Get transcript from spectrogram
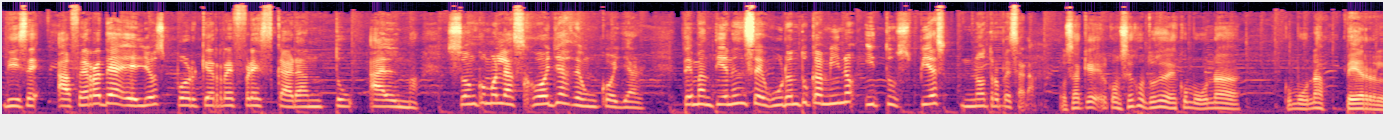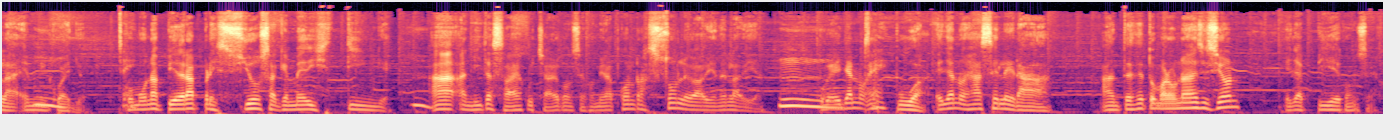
Dice, aférrate a ellos porque refrescarán tu alma. Son como las joyas de un collar. Te mantienen seguro en tu camino y tus pies no tropezarán. O sea que el consejo entonces es como una, como una perla en mi mm. cuello como una piedra preciosa que me distingue. Mm. Ah, Anita sabe escuchar el consejo. Mira, con razón le va bien en la vida. Mm, Porque ella no es púa, ella no es acelerada. Antes de tomar una decisión, ella pide consejo.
